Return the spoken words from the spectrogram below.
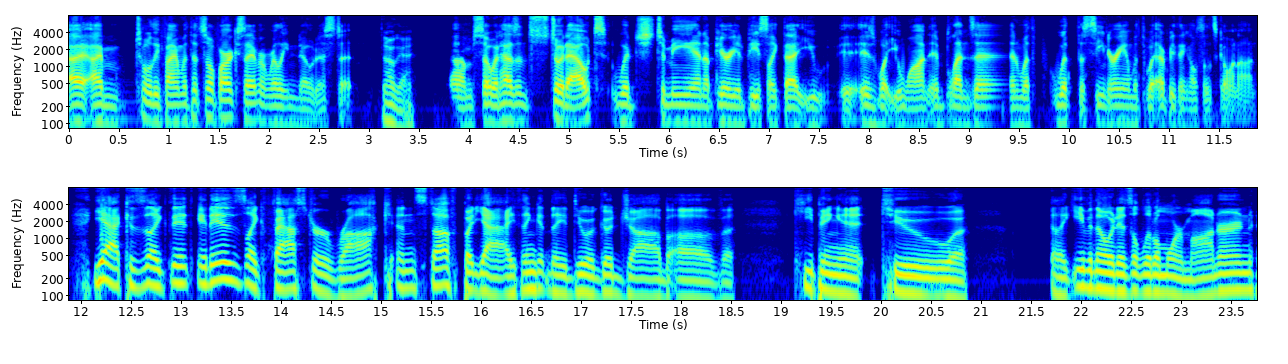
I I'm totally fine with it so far because I haven't really noticed it. Okay. Um, so it hasn't stood out, which to me in a period piece like that, you is what you want. It blends in with with the scenery and with everything else that's going on. Yeah, because like it, it is like faster rock and stuff, but yeah, I think they do a good job of keeping it to like even though it is a little more modern,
